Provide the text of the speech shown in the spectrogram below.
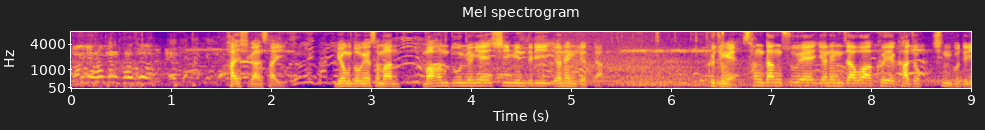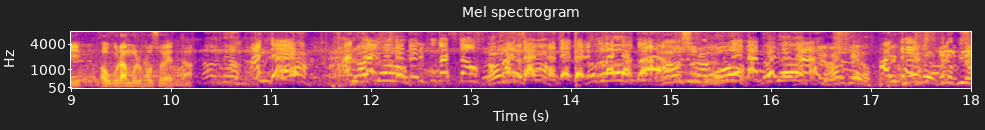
명령 한 시간 사이 명동에서만 42명의 시민들이 연행됐다. 그중에 상당수의 연행자와 그의 가족, 친구들이 억울함을 호소했다. 안 돼! 안돼 있는데 데리고 갔어! 안돼 있는데 데리고 갔다고! 나오시라고! 내 남편이야! 나오세요! 안돼! 밀어 밀어 밀어!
